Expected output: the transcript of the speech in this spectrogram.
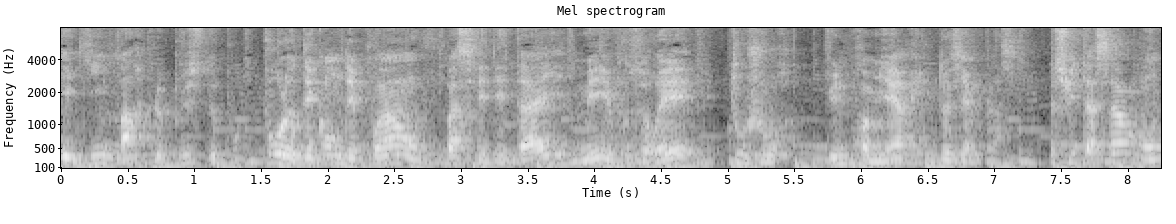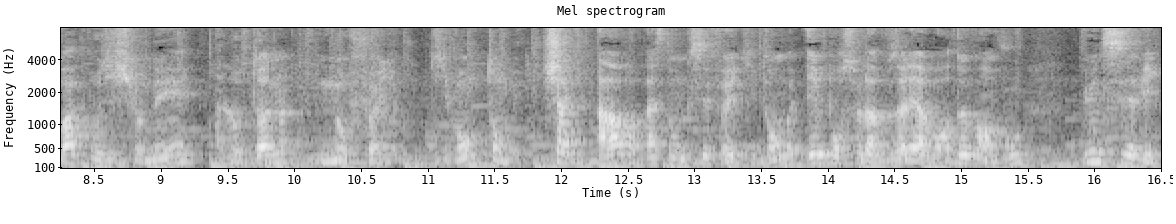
et qui marque le plus de points. Pour le décompte des points, on vous passe les détails, mais vous aurez toujours une première et une deuxième place. Suite à ça, on va positionner à l'automne nos feuilles qui vont tomber. Chaque arbre a donc ses feuilles qui tombent et pour cela, vous allez avoir devant vous une série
